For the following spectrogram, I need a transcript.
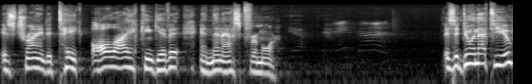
is trying to take all I can give it and then ask for more. Is it doing that to you?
